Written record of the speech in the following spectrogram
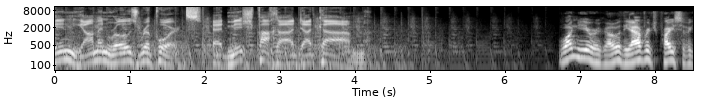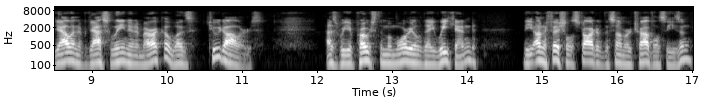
in Yamin Rose reports at mishpacha.com. One year ago, the average price of a gallon of gasoline in America was $2. As we approach the Memorial Day weekend, the unofficial start of the summer travel season,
